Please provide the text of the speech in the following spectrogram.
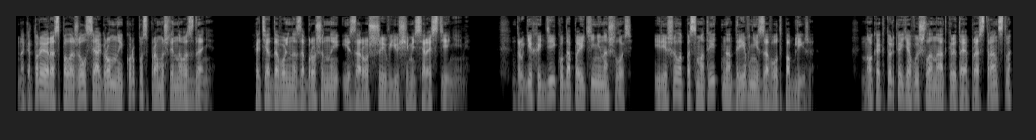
на которой расположился огромный корпус промышленного здания, хотя довольно заброшенный и заросший вьющимися растениями. Других идей, куда пойти, не нашлось, и решила посмотреть на древний завод поближе. Но как только я вышла на открытое пространство,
